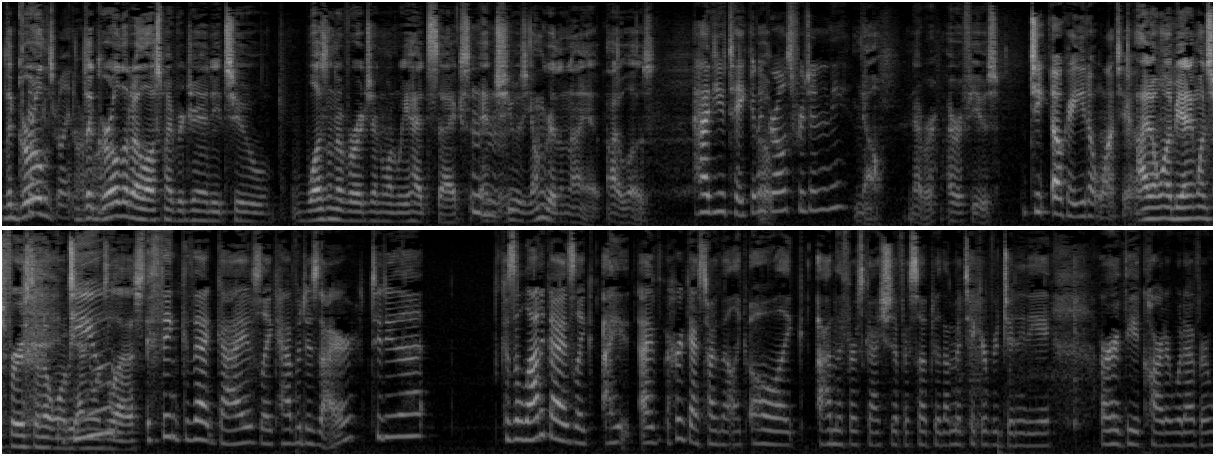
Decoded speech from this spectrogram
The girl really the girl that I lost my virginity to wasn't a virgin when we had sex, Mm-hmm. and she was younger than I I was. Have you taken a Oh. girl's virginity? No, never. I refuse. Do okay, you don't want to. I don't want to be anyone's first. I don't want to do be you anyone's last. I think that guys like have a desire to do that? Because a lot of guys like I I've heard guys talking about like oh like I'm the first guy she's ever slept with. I'm gonna take her virginity, or V card or whatever.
